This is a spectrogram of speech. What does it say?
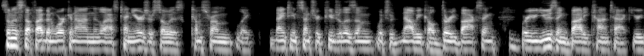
Some of the stuff I've been working on in the last ten years or so is comes from like 19th century pugilism, which would now be called dirty boxing, mm-hmm. where you're using body contact, you're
